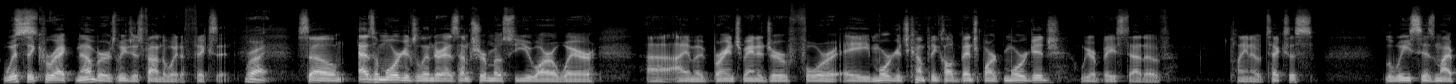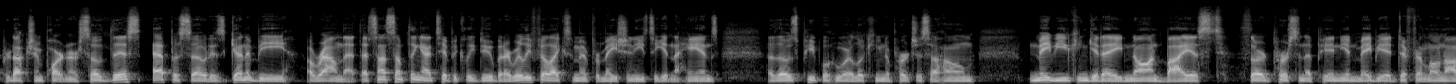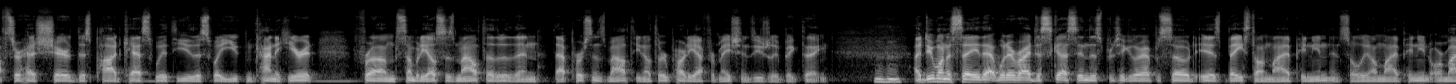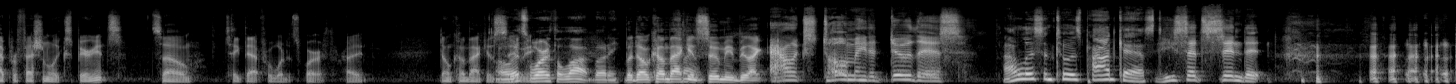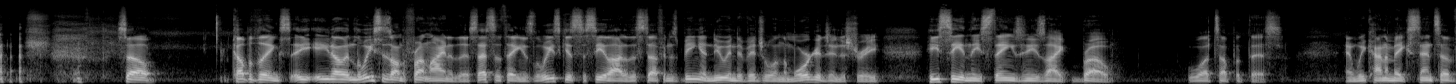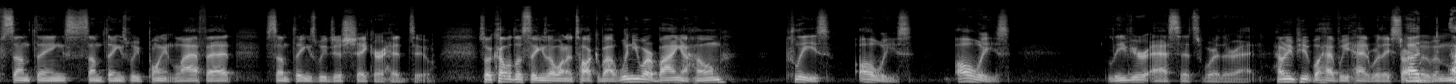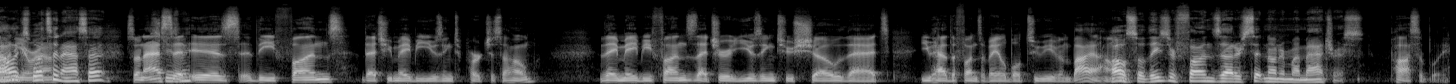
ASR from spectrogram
With the correct numbers, we just found a way to fix it. Right. So, as a mortgage lender, as I'm sure most of you are aware, uh, I am a branch manager for a mortgage company called Benchmark Mortgage. We are based out of Plano, Texas. Luis is my production partner. So, this episode is going to be around that. That's not something I typically do, but I really feel like some information needs to get in the hands of those people who are looking to purchase a home. Maybe you can get a non biased third person opinion. Maybe a different loan officer has shared this podcast with you. This way you can kind of hear it from somebody else's mouth other than that person's mouth. You know, third party affirmation is usually a big thing. Mm-hmm. I do want to say that whatever I discuss in this particular episode is based on my opinion and solely on my opinion or my professional experience. So take that for what it's worth, right? Don't come back and oh, sue Oh, it's me. worth a lot, buddy. but don't come back and sue me and be like, Alex told me to do this. I listened to his podcast. He said send it. so, a couple things. You know, and Luis is on the front line of this. That's the thing is Luis gets to see a lot of this stuff, and as being a new individual in the mortgage industry, he's seeing these things, and he's like, "Bro, what's up with this?" And we kind of make sense of some things. Some things we point and laugh at. Some things we just shake our head to. So, a couple of those things I want to talk about. When you are buying a home, please, always, always leave your assets where they're at. How many people have we had where they start Uh, moving money Alex, around? what's an asset? so, an Excuse asset me? is the funds that you may be using to purchase a home. They may be funds that you're using to show that you have the funds available to even buy a home. Oh, so these are funds that are sitting under my mattress. Possibly.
